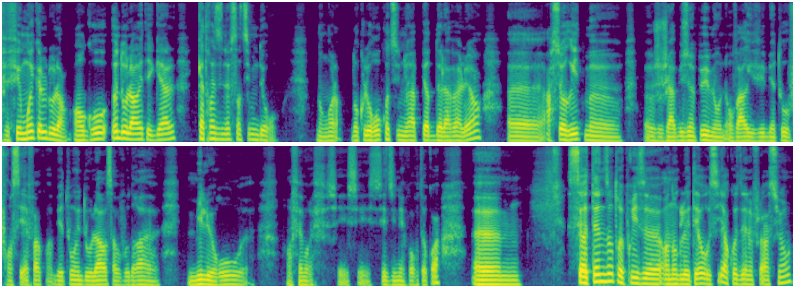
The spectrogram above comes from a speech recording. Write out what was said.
fait, moins que le dollar. En gros, un dollar est égal 99 centimes d'euros. Donc voilà. Donc l'euro continue à perdre de la valeur. Euh, à ce rythme, euh, euh, j'abuse un peu, mais on, va arriver bientôt au franc CFA. Bientôt un dollar, ça vaudra 1000 euros. enfin bref, c'est du n'importe quoi. Certaines entreprises euh, en Angleterre aussi, à cause de l'inflation,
